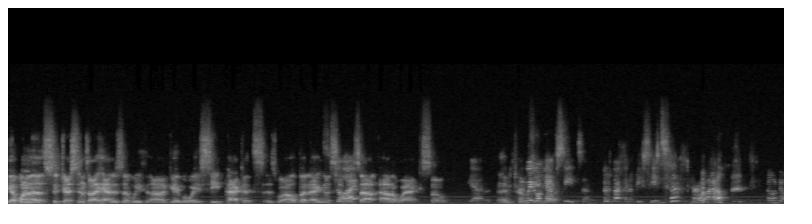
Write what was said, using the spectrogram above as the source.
Yeah, one of the suggestions I had is that we, uh, gave away seed packets as well, but Agnes said it's out, out of whack, so Yeah. In terms We don't of, have uh, seats, and there's not going to be seats for a while. Oh no.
